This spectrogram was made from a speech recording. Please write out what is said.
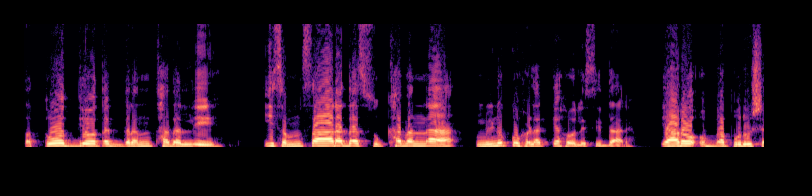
ತತ್ವೋದ್ಯೋತ ಗ್ರಂಥದಲ್ಲಿ ಈ ಸಂಸಾರದ ಸುಖವನ್ನ ಮಿಣುಕು ಹುಳಕ್ಕೆ ಹೋಲಿಸಿದ್ದಾರೆ. ಯಾರೋ ಒಬ್ಬ ಪುರುಷ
